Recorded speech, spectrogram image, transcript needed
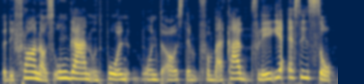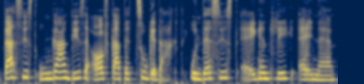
äh, die Frauen aus Ungarn und Polen und aus dem, vom Balkan pflegen. Ja, es ist so, das ist Ungarn diese Aufgabe zugedacht. Und das ist eigentlich eine,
